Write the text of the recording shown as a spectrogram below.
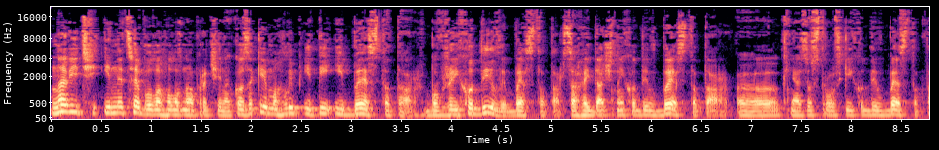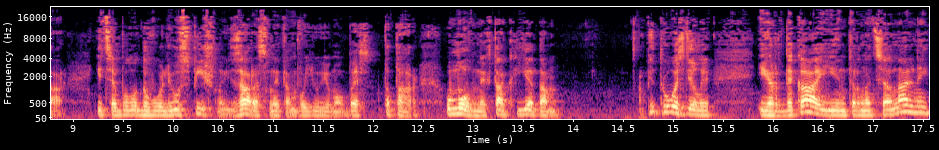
навіть і не це була головна причина. Козаки могли б іти і без татар, бо вже й ходили без татар. Сагайдачний ходив без татар, е, князь Островський ходив без татар. І це було доволі успішно. І зараз ми там воюємо без татар. Умовних так є там підрозділи і РДК, і інтернаціональний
